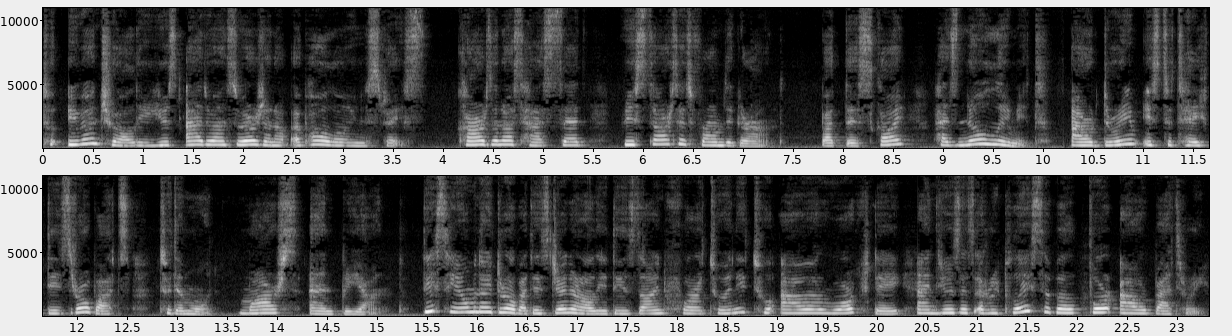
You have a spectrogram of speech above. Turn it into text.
to eventually use advanced version of Apollo in space. Cardenas has said, "We started from the ground, but the sky has no limit. Our dream is to take these robots to the moon." Mars, and beyond. This humanoid robot is generally designed for a 22 hour workday and uses a replaceable 4 hour battery.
